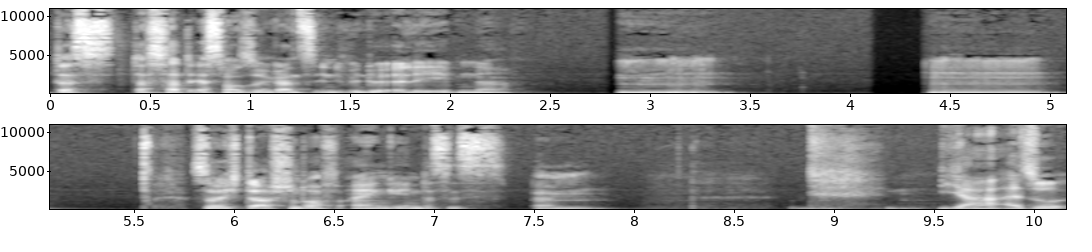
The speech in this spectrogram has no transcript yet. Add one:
das, das hat erstmal so eine ganz individuelle Ebene. Mm. Mhm. Mm, soll ich da schon drauf eingehen? Das ist. Ähm ja, also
